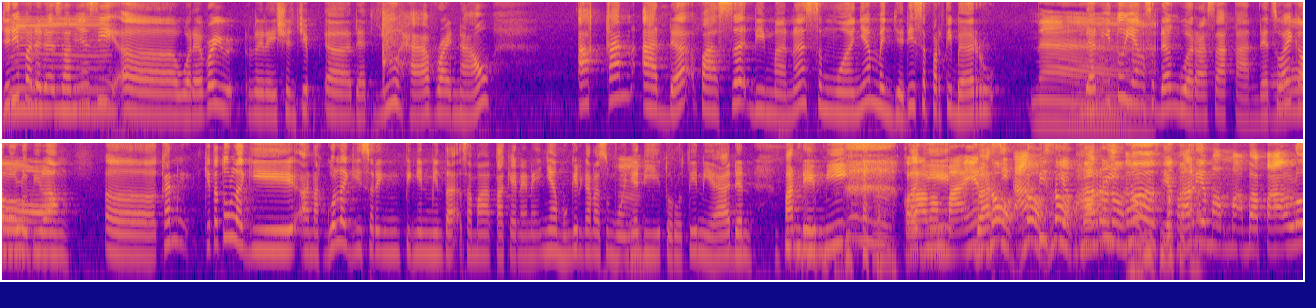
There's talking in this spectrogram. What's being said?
jadi pada dasarnya sih uh, whatever your relationship uh, that you have right now akan ada fase di mana semuanya menjadi seperti baru. Nah. Dan itu yang sedang gue rasakan. That's why kalau lo bilang eh, kan kita tuh lagi anak gue lagi sering pingin minta sama kakek neneknya mungkin karena semuanya diturutin ya dan pandemi Kalau lagi sama mamanya, basi no, no, abis no, setiap no, hari no, no, eh, setiap hari sama mak bapak lo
